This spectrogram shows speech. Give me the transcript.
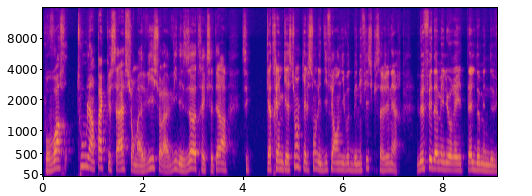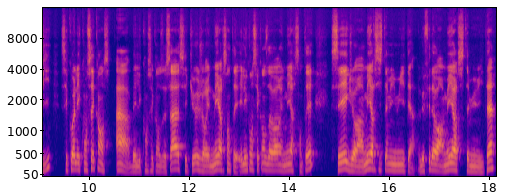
pour voir tout l'impact que ça a sur ma vie, sur la vie des autres, etc. C'est quatrième question, quels sont les différents niveaux de bénéfices que ça génère? Le fait d'améliorer tel domaine de vie, c'est quoi les conséquences? Ah, ben les conséquences de ça, c'est que j'aurai une meilleure santé. Et les conséquences d'avoir une meilleure santé, c'est que j'aurai un meilleur système immunitaire. Le fait d'avoir un meilleur système immunitaire,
